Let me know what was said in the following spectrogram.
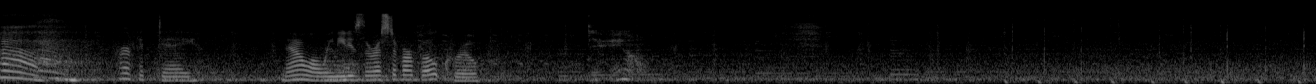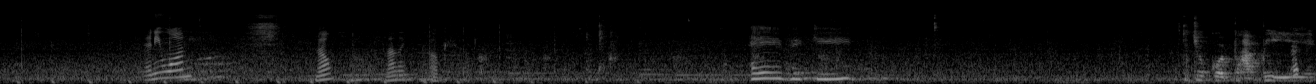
Ah, perfect day. Now all we need is the rest of our boat crew. Damn. Anyone? No? Nothing? Okay. Hey, Vicky. That's a good puppy.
